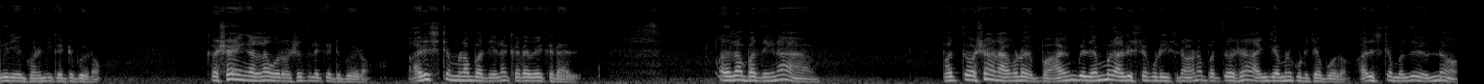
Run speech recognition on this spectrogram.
வீரியம் குறைஞ்சி கெட்டு போயிடும். கஷாயங்கள்லாம் ஒரு வருஷத்தில் கெட்டு போயிடும். அரிஷ்டம்லாம் பார்த்திங்கன்னா கிடவே கிடாது. அதெல்லாம் பார்த்திங்கன்னா பத்து வருஷம் நான் கூட இப்போ ஐம்பது எம்எல் அரிஷ்டம் குடிச்சினாங்கன்னா பத்து வருஷம் அஞ்சு எம்எல் குடித்தா போதும். அரிஷ்டம் வந்து இன்னும்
